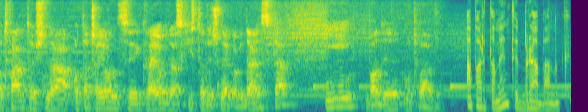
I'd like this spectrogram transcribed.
otwartość na otaczający krajobraz historycznego Gdańska i wody Motławy. Apartamenty Brabank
